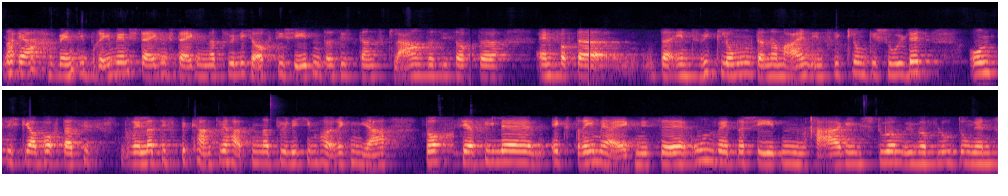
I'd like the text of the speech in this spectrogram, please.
Naja, wenn die Prämien steigen, steigen natürlich auch die Schäden, das ist ganz klar und das ist auch der, einfach der, der Entwicklung, der normalen Entwicklung geschuldet. Und ich glaube, auch das ist relativ bekannt. Wir hatten natürlich im heurigen Jahr doch sehr viele Extremereignisse, Unwetterschäden, Hagel, Sturmüberflutungen.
